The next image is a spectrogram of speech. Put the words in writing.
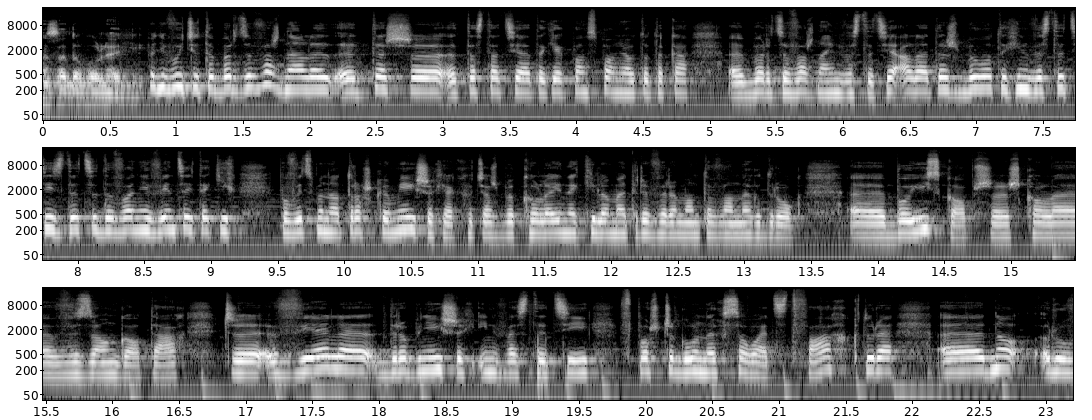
zadowoleni. Panie wójcie, to bardzo ważne, ale e, też e, ta stacja, tak jak pan wspomniał, to taka e, bardzo ważna inwestycja, ale też było tych inwestycji zdecydowanie więcej takich, powiedzmy, no troszkę mniejszych, jak chociażby kolejne kilometry wyremontowanych dróg, boisko przy szkole w Zongotach, czy wiele drobniejszych inwestycji w poszczególnych sołectwach, które no, również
